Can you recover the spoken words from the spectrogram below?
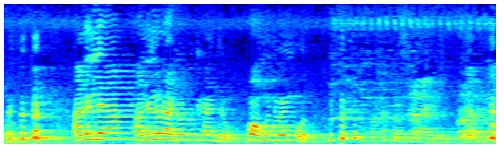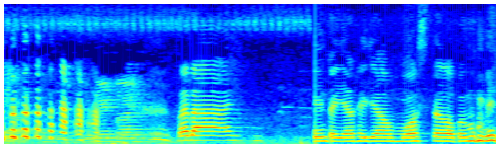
અનિલ્યા અનિલો અનિલ જો સુધી ના જવું. હું હું જોઈને બોલ. બાય બાય તૈયાર થઈ જા મસ્ત. પછી મમ્મી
